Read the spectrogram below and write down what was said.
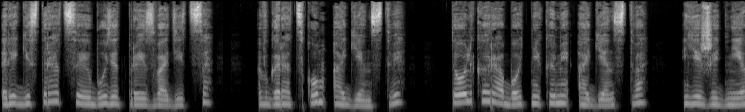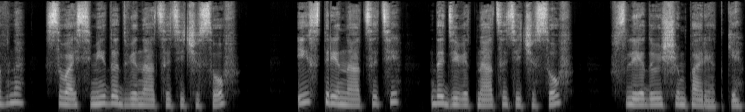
Регистрация будет производиться В городском агентстве только работниками агентства ежедневно с 8 до 12 часов и с 13 до 19 часов в следующем порядке.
